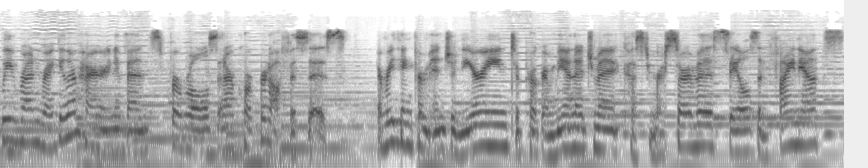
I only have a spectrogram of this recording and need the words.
We run regular hiring events for roles in our corporate offices, everything from engineering to program management, customer service, sales, and finance.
